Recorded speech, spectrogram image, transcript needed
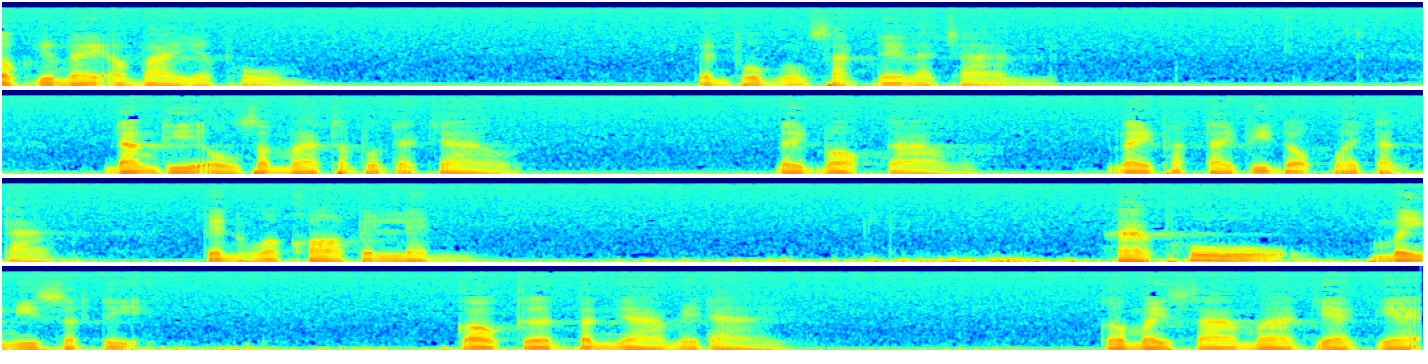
ตกอยู่ในอบายภูมิ เป็นภูมิของสัตว์เดรัจฉาน ดังที่องค์สัมมาสัมพุทธเจ้า ได้บอกกล่าว ในพระไตรปิฎกไว้ต่างๆ เป็นหัวข้อเป็นเล่ม หากผู้ไม่มีสติ ก็เกิดปัญญาไม่ได้ ก็ไม่สามารถแยกแยะ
